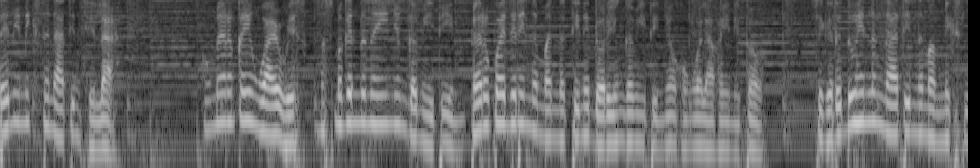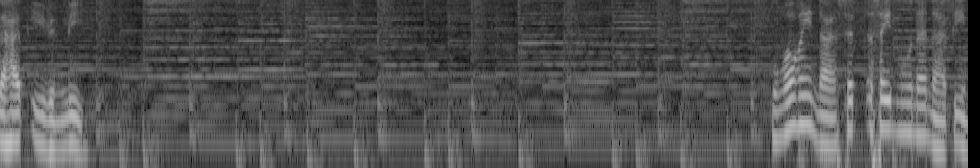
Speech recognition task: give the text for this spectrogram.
Then i-mix na natin sila. Kung meron kayong wire whisk, mas maganda na yun yung gamitin. Pero pwede rin naman na tinidor yung gamitin nyo kung wala kayo nito. Siguraduhin lang natin na ma-mix lahat evenly. Kung okay na, set aside muna natin.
